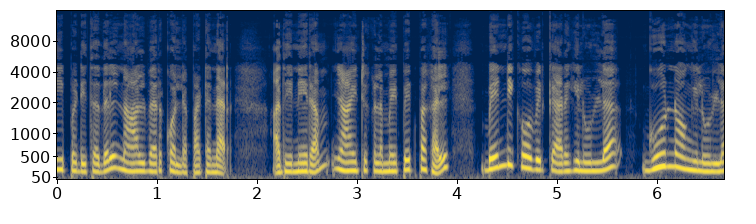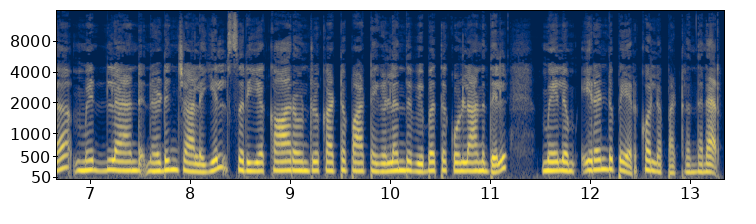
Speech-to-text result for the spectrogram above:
தீப்பிடித்ததில் நால்வர் கொல்லப்பட்டனர். அதே நேரம் ஞாயிற்றுக்கிழமை பிற்பகல் பெண்டிகோவிற்கு அருகில் உள்ள கூர்னோங்கில் உள்ள மிட்லேண்ட் நெடுஞ்சாலையில் சிறிய கார் ஒன்று கட்டுப்பாட்டை இழந்து விபத்துக்குள்ளானதில் மேலும் இரண்டு பேர் கொல்லப்பட்டிருந்தனர்.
